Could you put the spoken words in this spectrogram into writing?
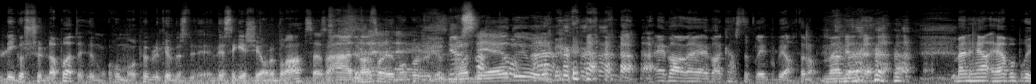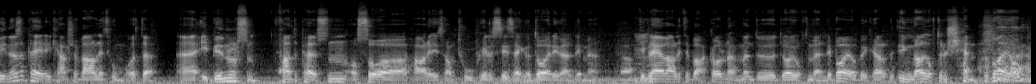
liker å skylde på at det er humorpublikum hvis, hvis jeg ikke gjør det bra. Så jeg sa, "Nei, det var så humorpublikum. Det er du gjorde. jeg, bare, jeg bare kastet dritt på Bjarte nå. Men, men her, her på Bryne så pleier de kanskje å være litt humrete eh, i begynnelsen. Fram til pausen, og så har de sånn to pils i seg, og da er de veldig med. De pleier å være litt tilbakeholdne, men du, du har gjort en veldig bra jobb i kveld. Yngve har gjort en kjempebra jobb.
